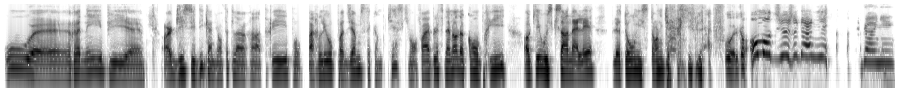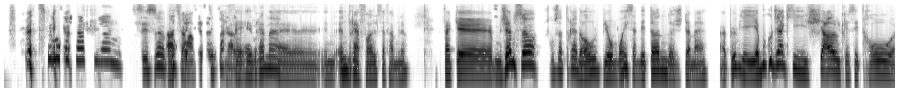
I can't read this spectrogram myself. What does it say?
où euh, René et euh, RGCD, quand ils ont fait leur rentrée pour parler au podium, c'était comme qu'est-ce qu'ils vont faire? Puis finalement, on a compris, OK, où est-ce qu'ils s'en allaient. Puis le Tony Storm qui arrive, la foule, comme Oh mon Dieu, j'ai gagné! J'ai gagné! C'est mon champion! C'est ça. Ah, c'est parfait. vraiment euh, une, vraie folle, cette femme-là. Fait que j'aime ça. Je trouve ça très drôle. Puis au moins, ça détonne justement un peu. Il y, a, beaucoup de gens qui chialent que c'est trop.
